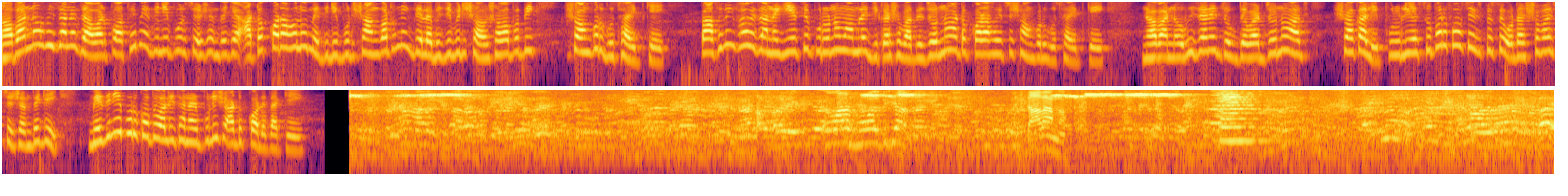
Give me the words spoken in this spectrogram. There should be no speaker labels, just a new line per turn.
নবান্ন অভিযানে যাওয়ার পথে মেদিনীপুর স্টেশন থেকে আটক করা হলো মেদিনীপুর সাংগঠনিক জেলা বিজেপির সহসভাপতি শঙ্কর গুছাইতকে প্রাথমিকভাবে জানা গিয়েছে, পুরনো মামলায় জিজ্ঞাসাবাদের জন্য আটক করা হয়েছে শঙ্কর গুছাইতকে নবান্ন অভিযানে যোগ দেওয়ার জন্য আজ সকালে পুরুলিয়া সুপারফাস্ট এক্সপ্রেসে ওঠার সময় স্টেশন থেকেই মেদিনীপুর কোতোয়ালি থানার পুলিশ আটক করে তাকে।
দাঁড়া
